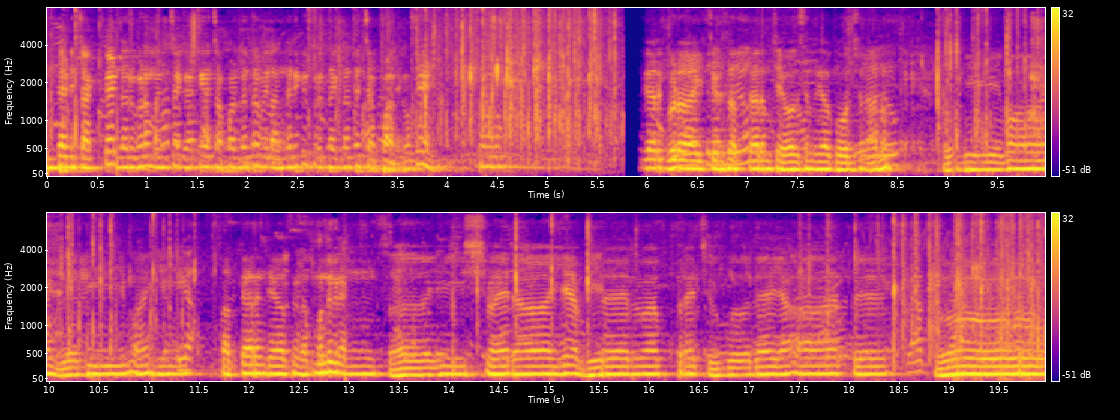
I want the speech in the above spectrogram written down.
ఇంతటి చక్కటి అందరూ కూడా మంచిగా గట్టిగా చప్పట్లతో వీళ్ళందరికీ కృతజ్ఞత చెప్పాలి ఓకే? సో గారికి కూడా ఇచ్చిన సత్కారం చేయవలసిందిగా కోరుచున్నాను. దేవాయ సత్కారం చేయాల్సింది ముందుకు రండి. విర్వ ప్రచుబోదయాత్. ఓం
